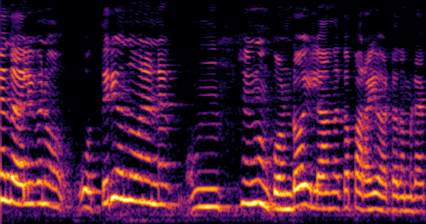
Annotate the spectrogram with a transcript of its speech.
എന്തായാലും ഇവന് ഒത്തിരി ഒന്നും അവൻ എന്നെ എങ്ങും കൊണ്ടുപോയില്ല എന്നൊക്കെ പറയൂ കേട്ടോ നമ്മുടെ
